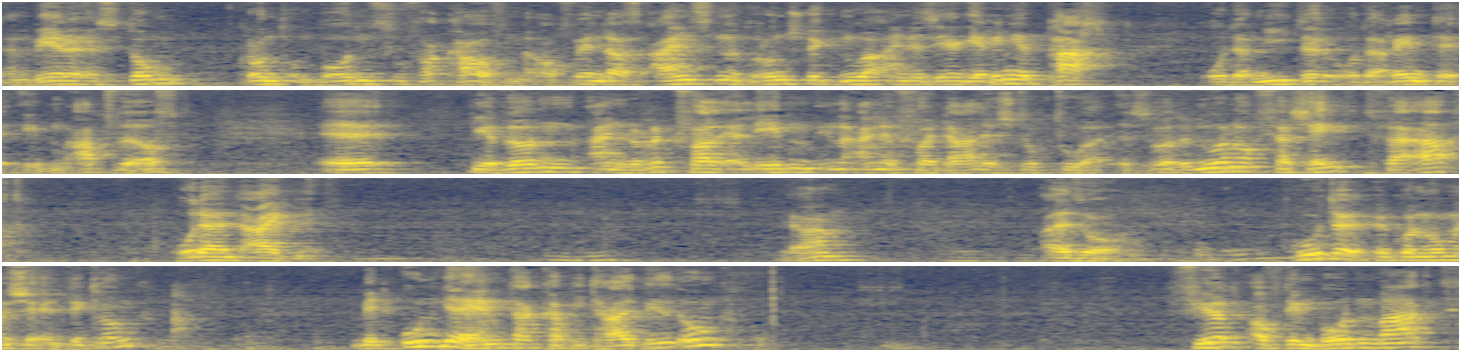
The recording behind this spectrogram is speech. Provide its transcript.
Dann wäre es dumm, Grund und Boden zu verkaufen, auch wenn das einzelne Grundstück nur eine sehr geringe Pacht oder Miete oder Rente eben abwirft. Äh, wir würden einen Rückfall erleben in eine feudale Struktur. Es würde nur noch verschenkt, vererbt oder enteignet. Ja? Also gute ökonomische Entwicklung mit ungehemmter Kapitalbildung führt auf dem Bodenmarkt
